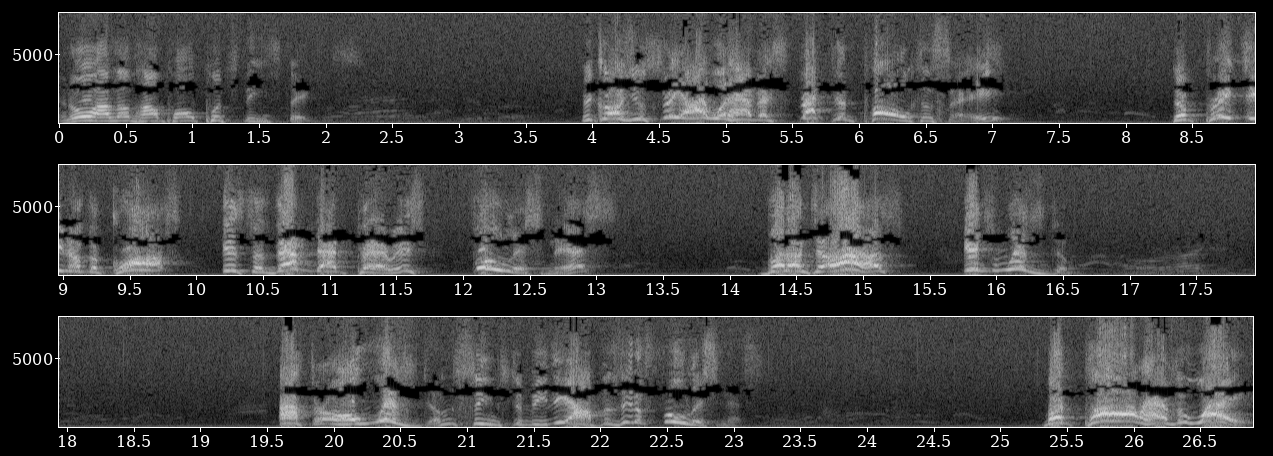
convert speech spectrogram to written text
and oh, I love how Paul puts these things. Because you see, I would have expected Paul to say, the preaching of the cross is to them that perish foolishness, but unto us it's wisdom. After all, wisdom seems to be the opposite of foolishness. But Paul has a way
